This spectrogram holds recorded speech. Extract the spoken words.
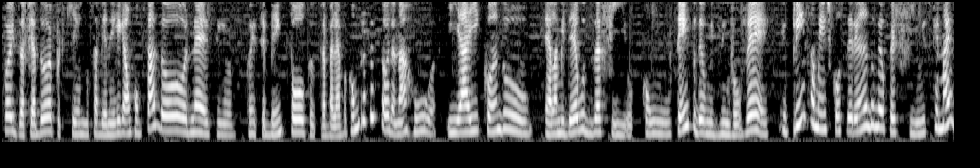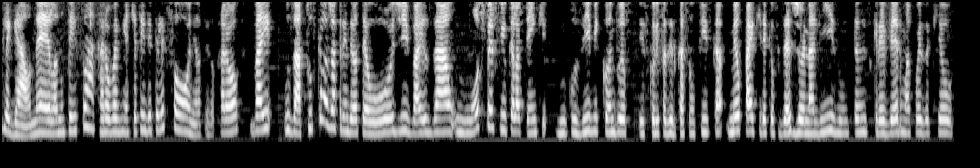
foi desafiador porque eu não sabia nem ligar um computador, né? Assim, eu conhecia bem pouco, eu trabalhava como professora na rua. E aí quando ela me deu o desafio com o tempo de eu me desenvolver, e principalmente considerando o meu perfil, isso que é mais legal, né? Ela não pensou, ah, Carol vai vir aqui atender telefone. Ela pensou, Carol vai usar tudo que ela já aprendeu até hoje, vai usar um outro perfil que ela tem, que, inclusive, quando eu escolhi fazer educação física, meu pai queria que eu fizesse jornalismo, então escrever uma coisa que eu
